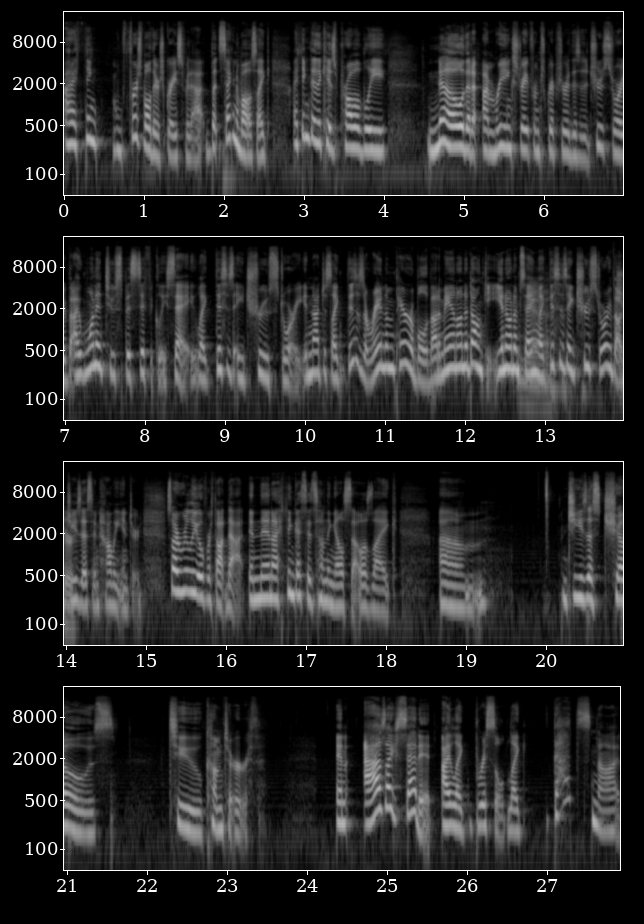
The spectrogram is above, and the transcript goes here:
I think first of all there's grace for that, but second of all it's like I think that the kids probably know that I'm reading straight from scripture. This is a true story, but I wanted to specifically say, like, this is a true story and not just like, this is a random parable about a man on a donkey. You know what I'm saying? Yeah. Like, this is a true story about sure. Jesus and how he entered. So I really overthought that. And then I think I said something else that was like, um, Jesus chose to come to earth. And as I said it, I like bristled, like, that's not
